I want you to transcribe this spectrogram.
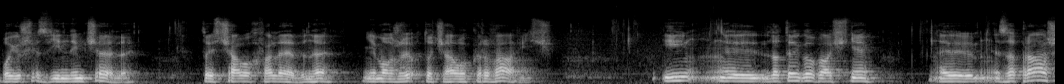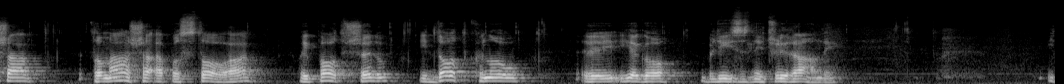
bo już jest w innym ciele. To jest ciało chwalebne, nie może to ciało krwawić. I dlatego właśnie zaprasza Tomasza apostoła i podszedł i dotknął y, jego blizny, czyli rany. I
